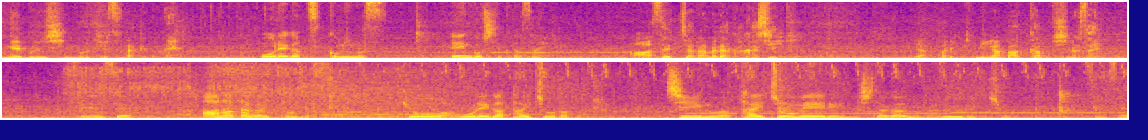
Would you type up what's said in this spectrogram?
影分身の術だけどね。俺が突っ込みます。援護してください。焦っちゃダメだカカシ。やっぱり君がバックアップしなさい。先生あなたが言ったんです。今日は俺が隊長だと。チームは隊長命令に従うのがルールでしょ。先生。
